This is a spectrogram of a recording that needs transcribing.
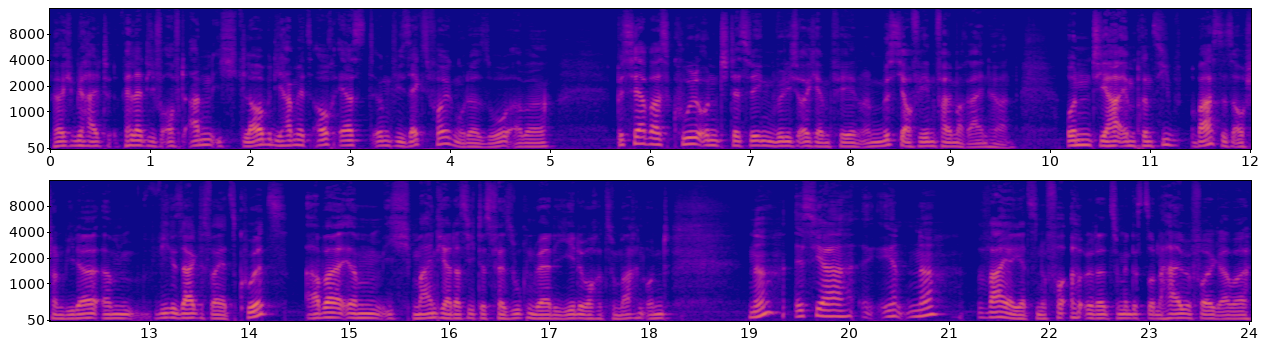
höre ich mir halt relativ oft an. Ich glaube, die haben jetzt auch erst irgendwie sechs Folgen oder so, aber bisher war es cool und deswegen würde ich es euch empfehlen. Und müsst ihr auf jeden Fall mal reinhören. Und ja, im Prinzip war es das auch schon wieder. Ähm, wie gesagt, es war jetzt kurz, aber ähm, ich meinte ja, dass ich das versuchen werde, jede Woche zu machen und ne, ist ja, ne, war ja jetzt eine Folge, oder zumindest so eine halbe Folge, aber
